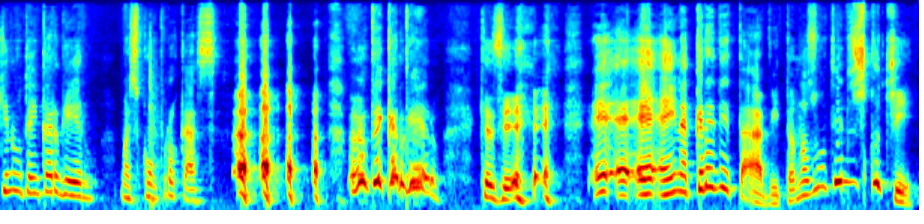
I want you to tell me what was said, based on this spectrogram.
que não tem cargueiro, mas comprou caça. não tem cargueiro. Quer dizer, é, é, é, inacreditável. Então nós vamos ter que discutir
